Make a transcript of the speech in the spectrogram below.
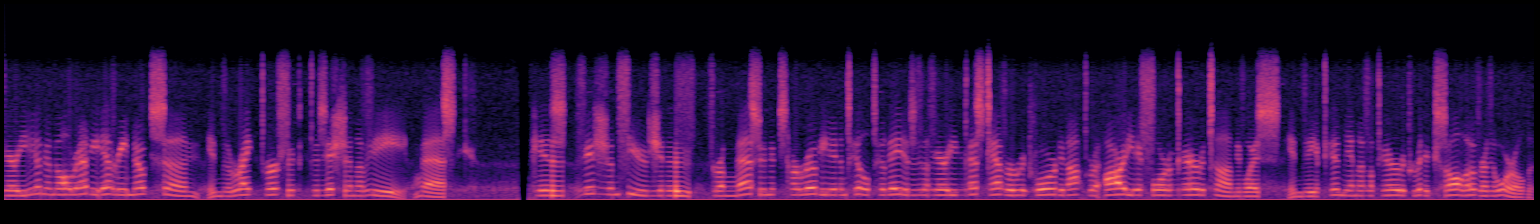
And already every note sung in the right perfect position of E mask. His vision fugitive from Massenet's Hérodiade until today is the very best ever recorded opera aria for a baritone voice, in the opinion of opera critics all over the world.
